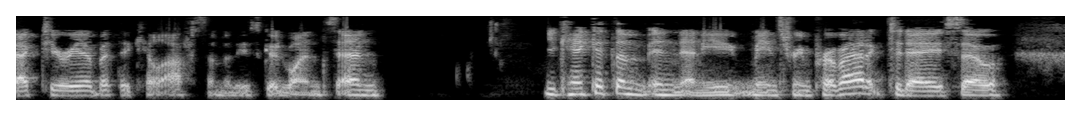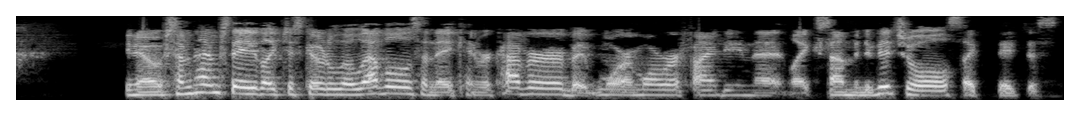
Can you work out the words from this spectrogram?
bacteria, but they kill off some of these good ones. And you can't get them in any mainstream probiotic today. So, you know, sometimes they like just go to low levels and they can recover, but more and more we're finding that like some individuals, like they just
